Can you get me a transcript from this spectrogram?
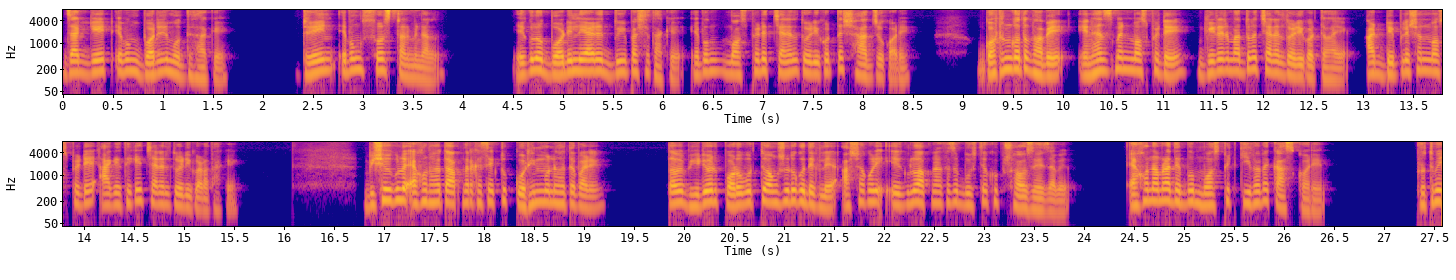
যা গেট এবং বডির মধ্যে থাকে। ড্রেন এবং সোর্স টার্মিনাল এগুলো বডি লেয়ারের দুই পাশে থাকে এবং মসফেটের চ্যানেল তৈরি করতে সাহায্য করে। গঠনগতভাবে এনহ্যান্সমেন্ট মসফেটে গেটের মাধ্যমে চ্যানেল তৈরি করতে হয় আর ডিপ্লেশন মসফেটে আগে থেকে চ্যানেল তৈরি করা থাকে। বিষয়গুলো এখন হয়তো আপনার কাছে একটু কঠিন মনে হতে পারে। তবে ভিডিওর পরবর্তী অংশটুকু দেখলে আশা করি এগুলো আপনার কাছে বুঝতে খুব সহজ হয়ে যাবে। এখন আমরা দেখব মসফেট কীভাবে কাজ করে। প্রথমে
